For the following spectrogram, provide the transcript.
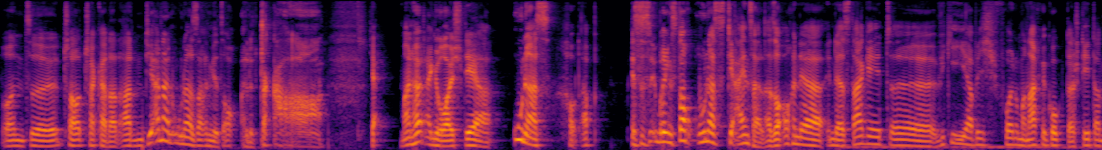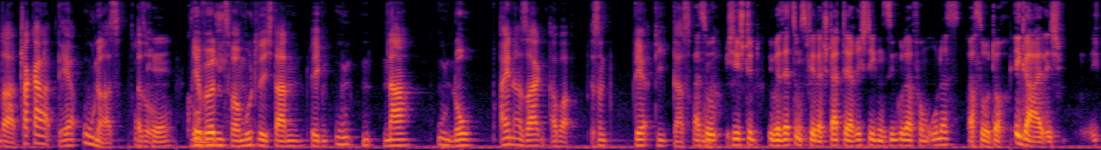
und äh, schaut Chaka dann an. Die anderen Una sagen jetzt auch alle Chaka. Ja, man hört ein Geräusch. Der Unas haut ab. Es ist übrigens doch, Unas ist die Einzahl. Also auch in der, in der Stargate-Wiki äh, habe ich vorher nochmal nachgeguckt. Da steht dann da Chaka, der Unas. Also okay, wir würden zwar vermutlich dann wegen Una Uno einer sagen, aber es sind der, die, das. Also Una. hier steht Übersetzungsfehler statt der richtigen Singular vom Unas. Ach so, doch. Egal, ich, ich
